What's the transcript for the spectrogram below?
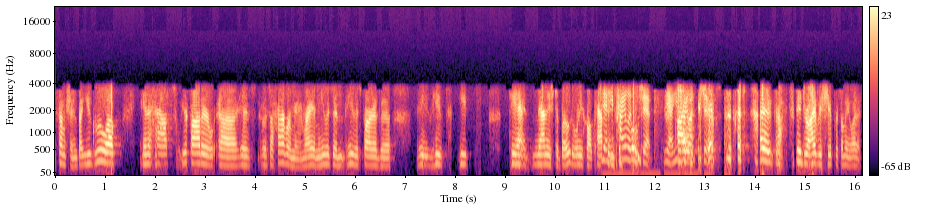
assumption, but you grew up in a house. Your father uh, is was a harborman, right? I mean, he was in he was part of the he he he he had managed a boat, or what do you call captain? Yeah, he pilots boat. ships. Yeah, he pilots, ships. ships. I didn't drive a ship or something like that.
